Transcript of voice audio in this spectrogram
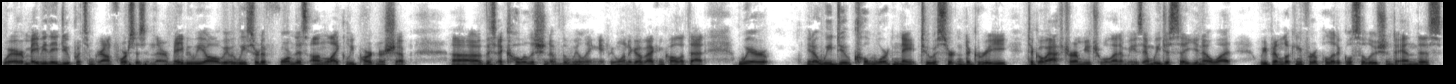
where maybe they do put some ground forces in there? Maybe we all, we, we sort of form this unlikely partnership, uh, this, a coalition of the willing, if we want to go back and call it that, where you know, we do coordinate to a certain degree to go after our mutual enemies. And we just say, you know what? We've been looking for a political solution to end this.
